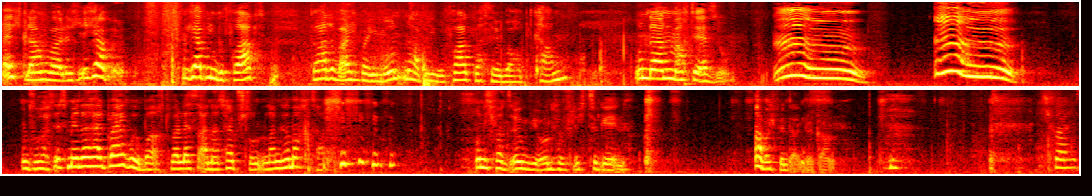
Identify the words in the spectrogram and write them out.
Echt langweilig. Ich habe ich hab ihn gefragt, gerade war ich bei ihm unten, habe ihn gefragt, was er überhaupt kann. Und dann machte er so. Und so hat er es mir dann halt beigebracht, weil er es anderthalb Stunden lang gemacht hat. Und ich fand es irgendwie unhöflich zu gehen. Aber ich bin dann gegangen. Ich weiß.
